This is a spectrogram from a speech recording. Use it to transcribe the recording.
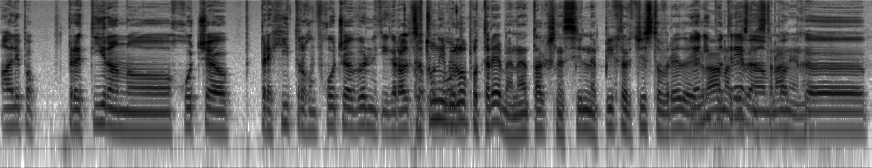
ali pa pretirano hočejo, prehitro hočejo vrniti igralce. Tu ni bilo potrebe, ne, takšne silne pihler, čisto vredno. Ja, ni potrebe, ampak uh,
